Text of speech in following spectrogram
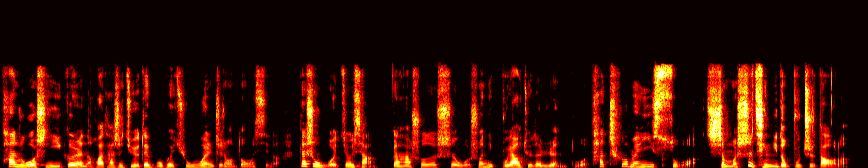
她如果是一个人的话，她是绝对不会去问这种东西的。但是我就想跟她说的是，我说你不要觉得人多，他车门一锁，什么事情你都不知道了。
